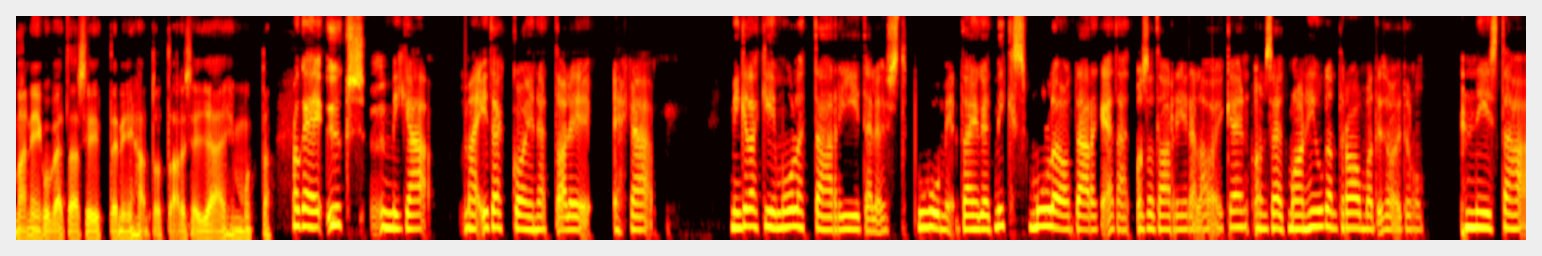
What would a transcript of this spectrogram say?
Mä niin kuin vetäisin itteni ihan totaalisen jäihin, mutta... Okei, okay, yksi, mikä mä itse koin, että oli ehkä, minkä takia mulle tämä riitelystä puhuminen, tai niinku, että miksi mulle on tärkeää, että osataan riidellä oikein, on se, että mä oon hiukan traumatisoitunut niistä,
